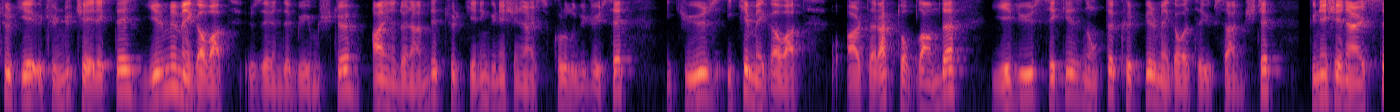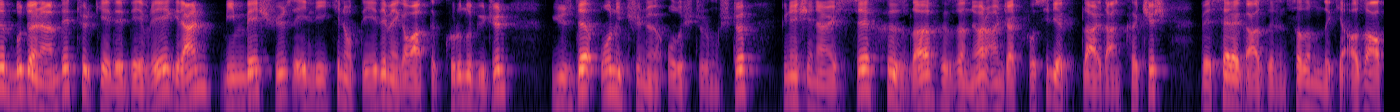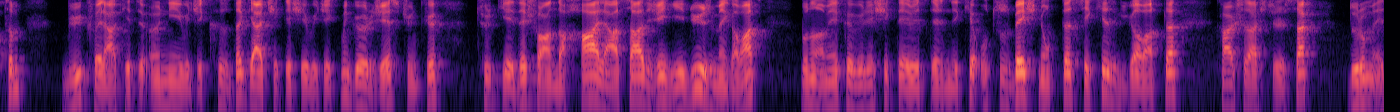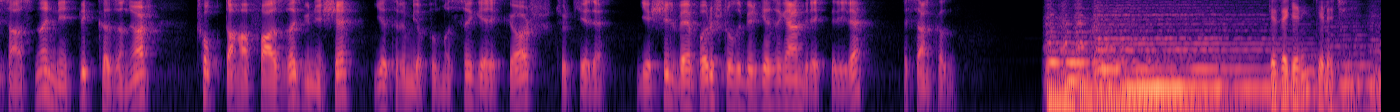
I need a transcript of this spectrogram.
Türkiye 3. çeyrekte 20 megawatt üzerinde büyümüştü. Aynı dönemde Türkiye'nin güneş enerjisi kurulu gücü ise 202 megawatt artarak toplamda 708.41 megawata yükselmişti. Güneş enerjisi bu dönemde Türkiye'de devreye giren 1552.7 megawattlık kurulu gücün %13'ünü oluşturmuştu. Güneş enerjisi hızla hızlanıyor ancak fosil yakıtlardan kaçış ve sera gazlarının salımındaki azaltım büyük felaketi önleyebilecek hızda gerçekleşebilecek mi göreceğiz. Çünkü Türkiye'de şu anda hala sadece 700 megawatt bunu Amerika Birleşik Devletleri'ndeki 35.8 gigawattla karşılaştırırsak durum esasında netlik kazanıyor. Çok daha fazla güneşe yatırım yapılması gerekiyor Türkiye'de. Yeşil ve barış dolu bir gezegen dilekleriyle esen kalın. Gezegenin geleceği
